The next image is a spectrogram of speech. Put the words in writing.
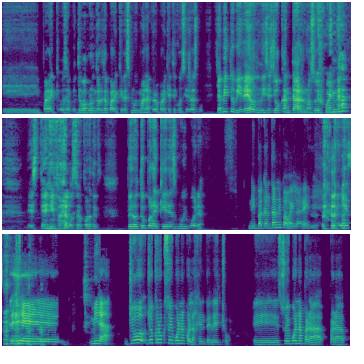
Eh, para, o sea, te voy a preguntar ahorita para qué eres muy mala, pero ¿para qué te consideras? Ya vi tu video donde dices, yo cantar no soy buena, este, ni para los deportes. pero tú para qué eres muy buena. Ni para cantar ni para bailar, ¿eh? Este, mira, yo, yo creo que soy buena con la gente, de hecho. Eh, soy buena para, para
